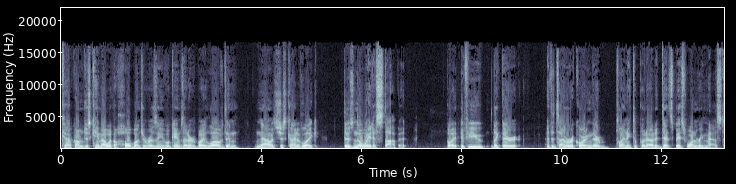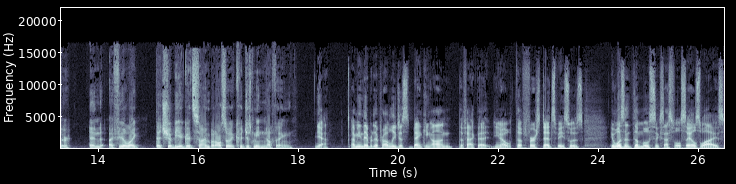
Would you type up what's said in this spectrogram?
Capcom just came out with a whole bunch of Resident Evil games that everybody loved. And now it's just kind of like there's no way to stop it. But if you, like, they're at the time of recording, they're planning to put out a Dead Space 1 remaster. And I feel like that should be a good sign, but also it could just mean nothing. Yeah. I mean, they're, they're probably just banking on the fact that, you know, the first Dead Space was, it wasn't the most successful sales wise,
